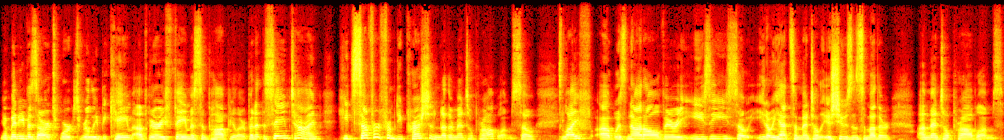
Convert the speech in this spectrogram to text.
You know, many of his artworks really became uh, very famous and popular. But at the same time, he'd suffered from depression and other mental problems. So his life uh, was not all very easy. So, you know, he had some mental issues and some other uh, mental problems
